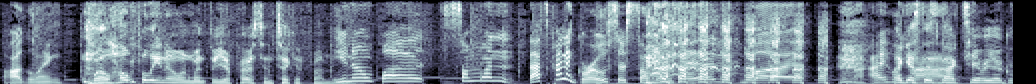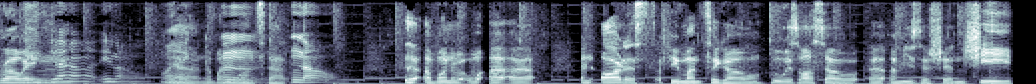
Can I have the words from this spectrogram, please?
boggling. Well, hopefully no one went through your purse and took it from you. You know what? Someone that's kind of gross if someone did, but I hope I guess there's bacteria growing. Yeah, you know. Like, Yeah, nobody mm, wants that. No. uh, one uh, uh, an artist a few months ago who was also a, a musician. She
